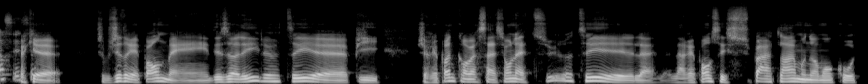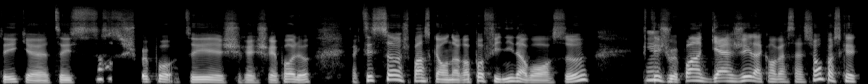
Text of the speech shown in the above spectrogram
Non, Fait ça. que je suis obligé de répondre, ben, désolé, là. Tu sais, euh, puis j'aurais pas une conversation là-dessus. Là, la, la réponse est super claire, moi, de mon côté, que je peux pas. Je serais, serais pas là. Fait que ça, je pense qu'on n'aura pas fini d'avoir ça. Puis, mmh. je veux pas engager la conversation parce que,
